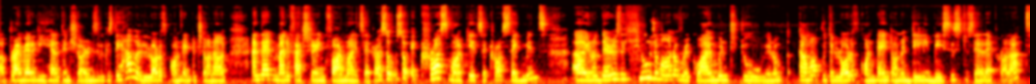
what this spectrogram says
uh, primarily health insurance because they have a lot of content to churn out, and then manufacturing, pharma, etc. So so across markets, across segments. Uh, you know there is a huge amount of requirement to you know come up with a lot of content on a daily basis to sell their products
